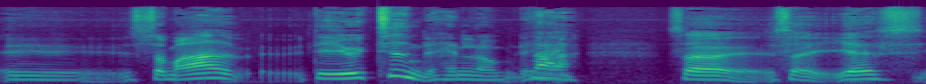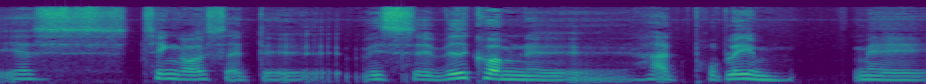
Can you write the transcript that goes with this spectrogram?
Øh, så meget. Det er jo ikke tiden, det handler om det Nej. her. Så, så jeg, jeg tænker også, at øh, hvis vedkommende har et problem med,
